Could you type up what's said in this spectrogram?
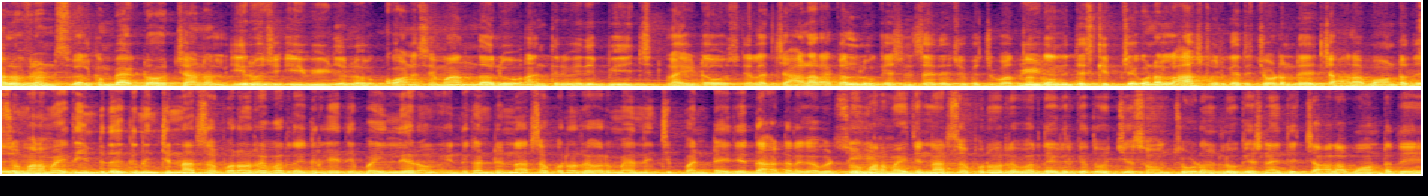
Hello friends welcome back to our channel ఈ రోజు ఈ వీడియోలో కోనసీమ అందాలు అంతర్వేది బీచ్ లైట్ హౌస్ ఇలా చాలా రకాల లొకేషన్స్ అయితే చూపించబోతున్నాం. వీడియోని అయితే స్కిప్ చేయకుండా లాస్ట్ వరకు అయితే చూడండి చాలా బాగుంటది. సో మనమైతే ఇంటి దగ్గర నుంచి నర్సాపురం రివర్ దగ్గరికి అయితే బయలుదేరాం. ఎందుకంటే నర్సాపురం రివర్ మీద నుంచి పంట అయితే దాటారు కాబట్టి. సో మనమైతే నర్సాపురం రివర్ దగ్గరికి అయితే వచ్చేసాం. చూడండి లొకేషన్ అయితే చాలా బాగుంటది.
